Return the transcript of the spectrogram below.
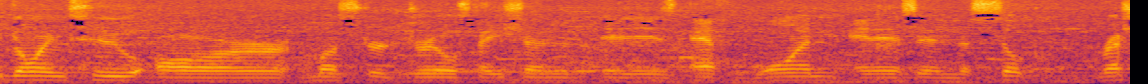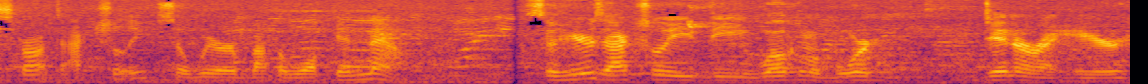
We're going to our muster drill station. It is F1 and it's in the Silk restaurant actually. So we're about to walk in now. So here's actually the welcome aboard dinner right here.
